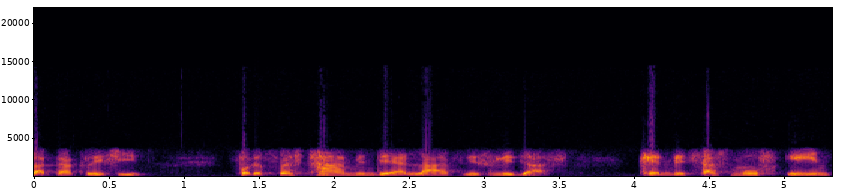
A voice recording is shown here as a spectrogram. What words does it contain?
SADC region. For the first time in their lives, these leaders, can they just move in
